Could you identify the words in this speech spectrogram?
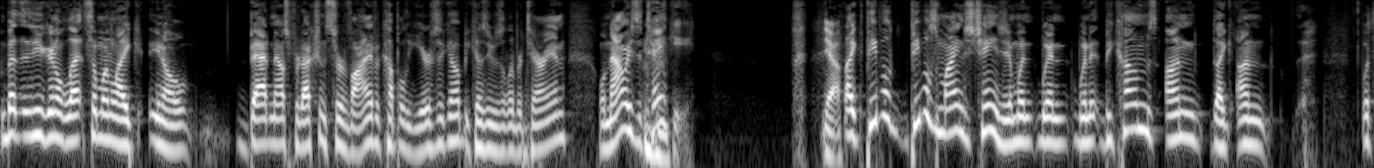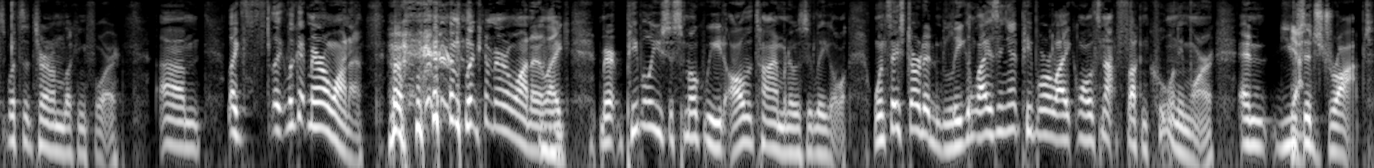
but you're going to let someone like you know Bad Mouse Production survive a couple of years ago because he was a libertarian. Well, now he's a tanky. Yeah. Like people, people's minds change, and when when when it becomes un like un, what's what's the term I'm looking for? Um, like like look at marijuana. look at marijuana. Like mar- people used to smoke weed all the time when it was illegal. Once they started legalizing it, people were like, "Well, it's not fucking cool anymore," and usage dropped.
